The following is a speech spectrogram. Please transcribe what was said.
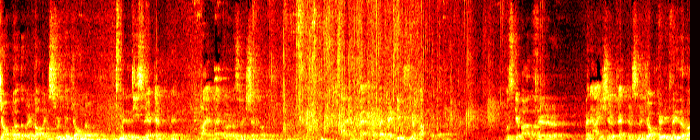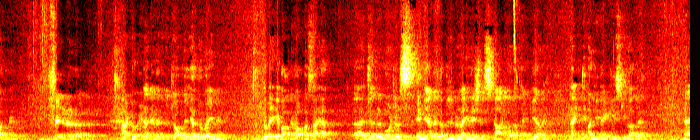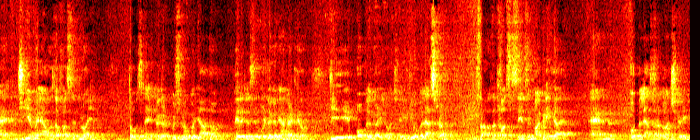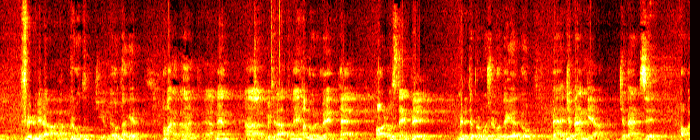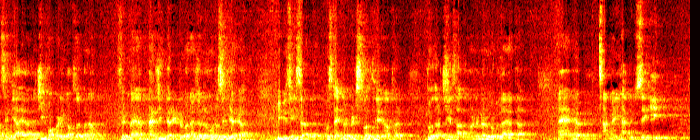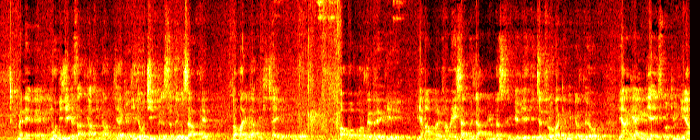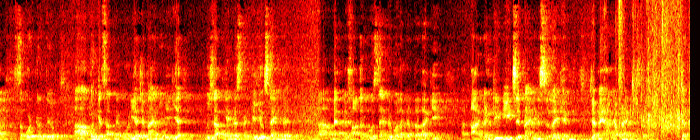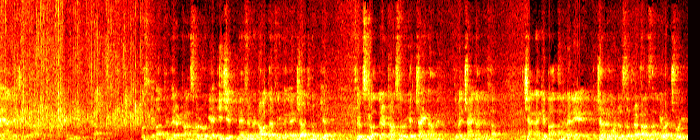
जाऊँगा तो मैं टॉप इंस्टीट्यूट में जाऊँगा। मेरे तीसरे अटेम्प्ट में आई एम बैंगलोर में सिलेक्शन हुआ। आई एम तब तक मैं टीसी में काम कर रहा था। उसके बाद फिर मैंने आइशर ट्रैक्टर्स में जॉब करी फरीदाबाद में। फिर टोयोटा ने मेरे को जॉब मिल गया दुबई में। दुबई के बाद मैं वापस आया। जनरल मोटर्स इंडिया में, तब लिबरलाइजेशन स्टार्ट हो रहा था इंडिया में। 90 अर्ली 90s की बात है। जीएम में I was the first employee तो उस टाइम पे अगर कुछ लोगों को याद हो, मेरे जैसे ओल्ड अगर यहाँ बैठे हो कि ओपल गाड़ी लॉन्च करी थी Opel Astra so I was the first sales and marketing guy and Opel Astra launch करी। फिर मेरा ग्रोथ जीएम में होता गया। हमारा प्लांट मैम गुजरात में, हलोल में है और उस टाइम पे मेरा जब प्रमोशन होते गया तो मैं जापान गया। जापान से वापस इंडिया आया चीफ ऑपरेटिंग ऑफिसर बना। फिर मैं मैनेजिंग डायरेक्टर बना जनरल मोटर्स इंडिया का। बीबी सिंह सर उस टाइम पर प्रिंसिपल थे यहाँ पर। 2006 सात में उन्होंने मेरे को बुलाया था। And I am very happy to say कि मैंने मोदी जी के साथ काफ़ी काम किया क्योंकि जो चीफ मिनिस्टर थे गुजरात के तो हमारी काफ़ी खिंचाई करते थे और वो बोलते थे कि यहाँ पर हमेशा गुजरात में इंडस्ट्री के लिए कि चित्रोभा क्यों नहीं करते हो? यहाँ के आई को क्यों नहीं आप सपोर्ट करते हो? आ, उनके साथ मैं कोरिया जापान में भी किया गुजरात के इन्वेस्टमेंट के लिए उस टाइम पे। आ, मैं अपने फादर को उस टाइम पे बोला करता था कि our country needs a prime minister like him जब मैं यहाँ का प्राइम मिनिस्टर जब मैं यहाँ का एमडी था उसके बाद फिर मेरा ट्रांसफ़र हो गया इजिप्ट में, फिर मैं नॉर्थ अफ्रीका का इंचार्ज बन गया। फिर उसके बाद मेरा ट्रांसफ़र हो गया चाइना में तो मैं चाइना में था। चाइना के बाद फिर मैंने जनरल मोटर्स सत्रह अठारह साल के बाद छोड़ी।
